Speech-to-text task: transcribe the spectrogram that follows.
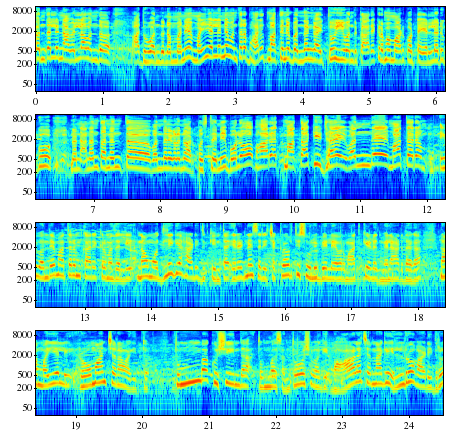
ಬಂದಲ್ಲೇ ನಾವೆಲ್ಲ ಒಂದು, ಅದು ಒಂದು ನಮ್ಮ ಮನೆ ಮೈಯಲ್ಲೇ ಒಂಥರ ಭಾರತ್ ಮಾತೆನೇ ಬಂದಂಗಾಯಿತು. ಈ ಒಂದು ಕಾರ್ಯಕ್ರಮ ಮಾಡಿಕೊಟ್ಟ ಎಲ್ಲರಿಗೂ ನಾನು ಅನಂತ ಅನಂತ ವಂದನೆಗಳನ್ನು ಅರ್ಪಿಸ್ತೇನೆ ಬೋಲೋ ಭಾರತ್ ಮಾತಾ ಕಿ ಜೈ. ವಂದೇ ಮಾತರಂ. ಈ ಒಂದೇ ಮಾತರಂ ಕಾರ್ಯಕ್ರಮದಲ್ಲಿ ನಾವು ಮೊದಲಿಗೆ ಹಾಡಿದ್ದಕ್ಕಿಂತ ಎರಡನೇ ಸರಿ ಚಕ್ರವರ್ತಿ ಸೂಲಿಬೇಲೆ ಅವರ ಮಾತು ಕೇಳಿದ ಮೇಲೆ ಹಾಡಿದಾಗ ನಮ್ಮ ಮೈಯಲ್ಲಿ ರೋಮಾಂಚನವಾಗಿತ್ತು. ತುಂಬ ಖುಷಿಯಿಂದ, ತುಂಬ ಸಂತೋಷವಾಗಿ, ಭಾಳ ಚೆನ್ನಾಗಿ ಎಲ್ಲರೂ ಹಾಡಿದರು.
